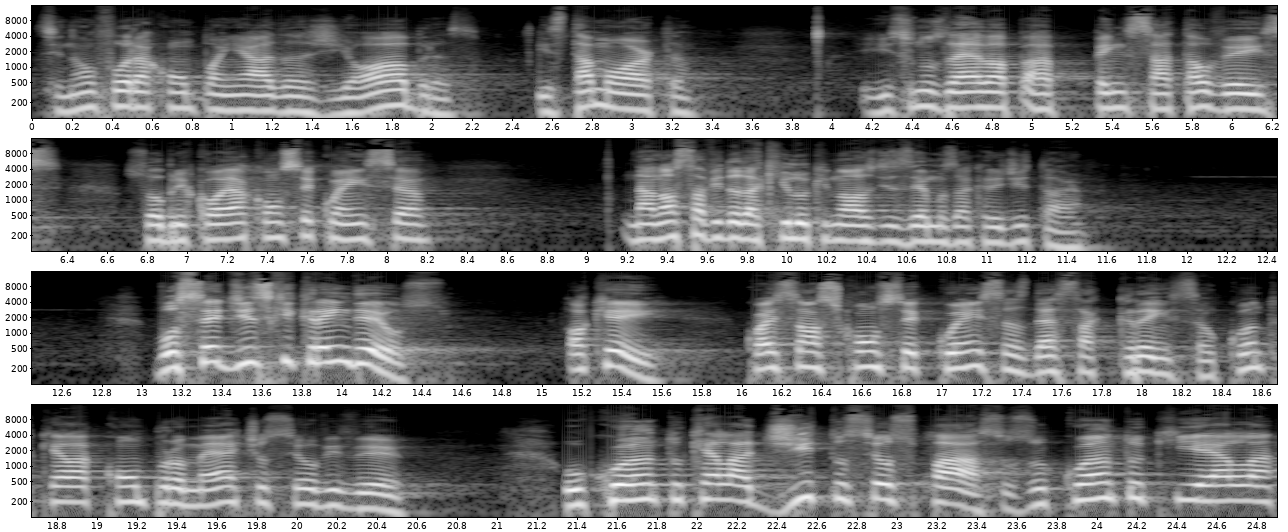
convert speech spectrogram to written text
se não for acompanhada de obras, está morta. E isso nos leva a pensar, talvez, sobre qual é a consequência na nossa vida daquilo que nós dizemos acreditar. Você diz que crê em Deus. Ok. Quais são as consequências dessa crença? O quanto que ela compromete o seu viver? O quanto que ela dita os seus passos? O quanto que ela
